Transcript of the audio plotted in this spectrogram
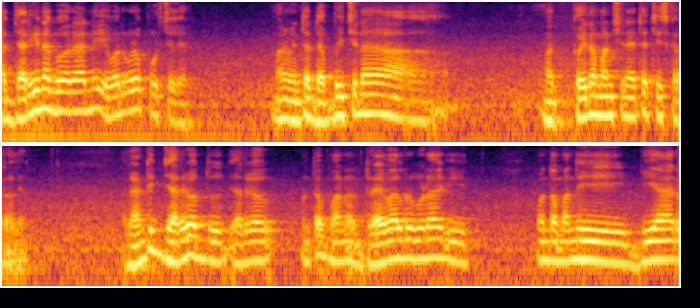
ఆ జరిగిన ఘోరాన్ని ఎవరు కూడా పూడ్చలేరు. మనం ఎంత డబ్బు ఇచ్చినా పోయిన మనిషిని అయితే తీసుకురాలేము అలాంటివి జరగద్దు జరగకుండా మన డ్రైవర్లు కూడా ఈ కొంతమంది బీఆర్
